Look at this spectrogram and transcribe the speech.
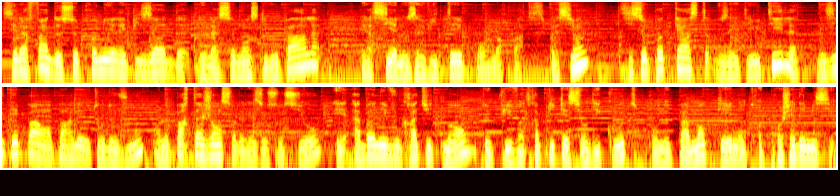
C'est la fin de ce premier épisode de La Semence qui vous parle. Merci à nos invités pour leur participation. Si ce podcast vous a été utile, n'hésitez pas à en parler autour de vous en le partageant sur les réseaux sociaux et abonnez-vous gratuitement depuis votre application d'écoute pour ne pas manquer notre prochaine émission.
